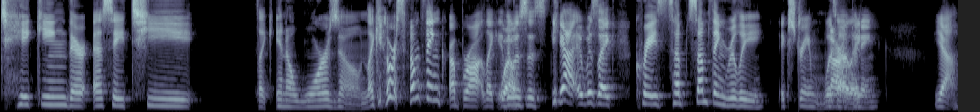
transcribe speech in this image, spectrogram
taking their SAT like in a war zone, like or something abroad. Like there was this, yeah, it was like crazy. Some, something really extreme was Gnarly. happening. Yeah,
